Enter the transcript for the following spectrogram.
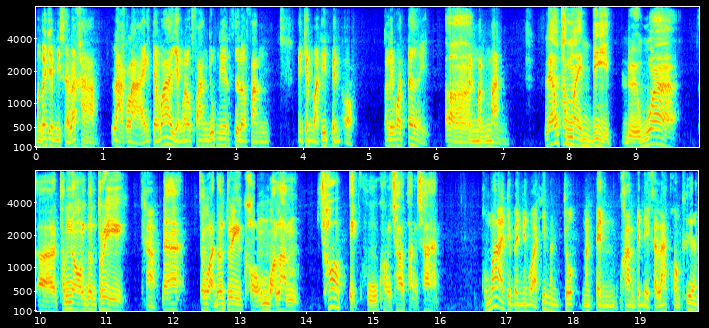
มันก็จะมีสารคามหลากหลาย แต่ว่าอย่างเราฟังยุคนี้คือเราฟังในจังหวะที่เป็นออกก็เรียกว่าเต้ยอ่าฮะ เป็นมันแล้วทำไมบีทหรือว่าเอ่อทำนองดนตรีๆครับ นะฮะจังหวะดนตรีของหมอลำชอบติดหูของชาวต่างชาติ ผมว่าอาจจะเป็นจังหวะที่มันโจะมันเป็นความเป็นเอกลักษณ์ของเครื่อง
